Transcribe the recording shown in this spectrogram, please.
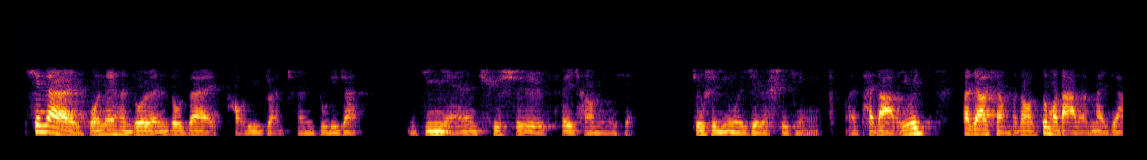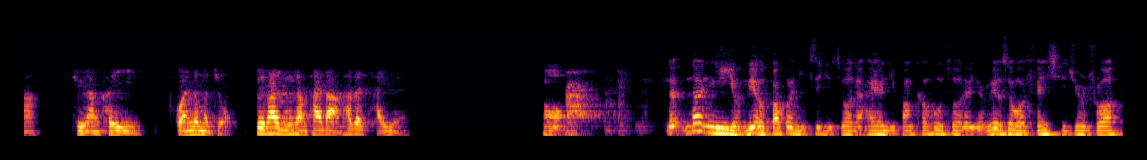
现在国内很多人都在考虑转成独立站，今年趋势非常明显，就是因为这个事情呃太大了，因为大家想不到这么大的卖家居然可以关这么久，对他影响太大，他在裁员。哦。那那你有没有包括你自己做的，还有你帮客户做的，有没有做过分析？就是说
